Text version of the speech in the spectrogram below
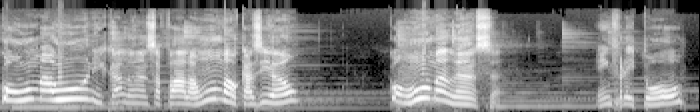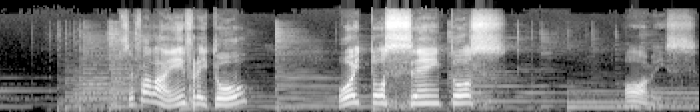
com uma única lança, fala, uma ocasião, com uma lança, enfrentou, você falar, enfrentou 800 homens.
